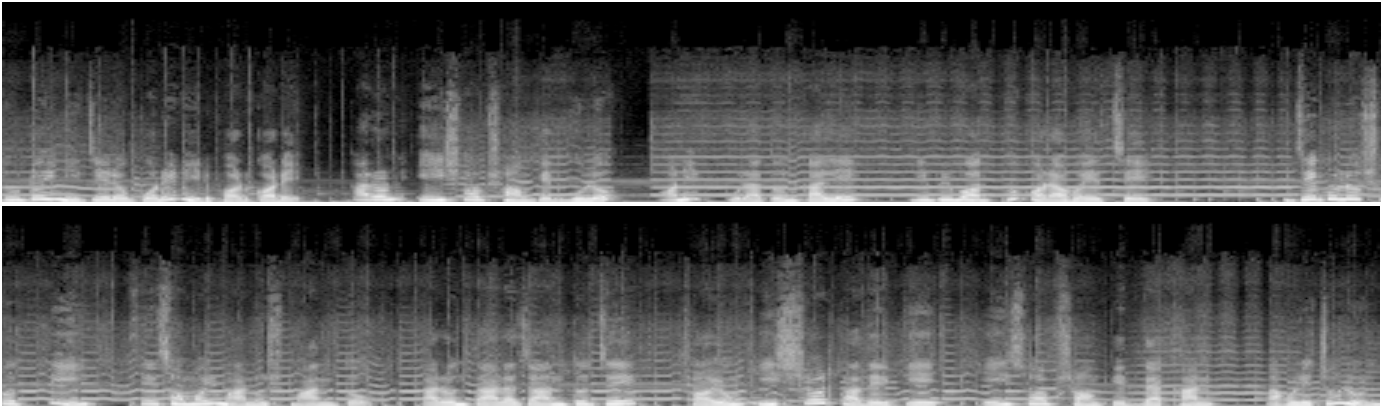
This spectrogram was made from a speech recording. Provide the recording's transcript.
দুটোই নিজের ওপরে নির্ভর করে। কারণ এই সব সংকেতগুলো অনেক পুরাতনকালে লিপিবদ্ধ করা হয়েছে। যেগুলো সত্যিই সে সময় মানুষ মানত। কারণ তারা জানতো যে স্বয়ং ঈশ্বর তাদেরকে এই সব সংকেত দেখান। তাহলে চলুন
